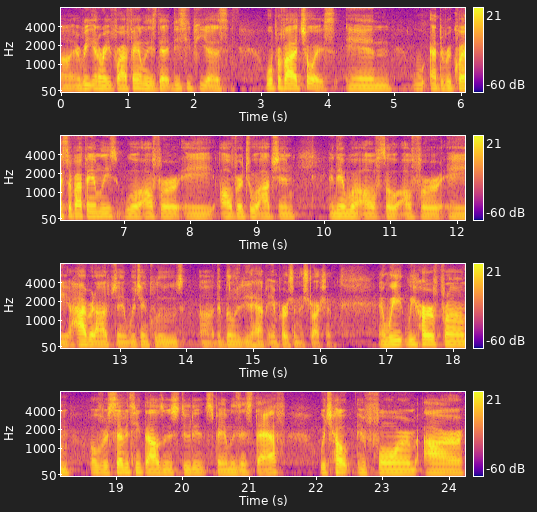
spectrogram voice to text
uh, and reiterate for our families that DCPS will provide choice. And at the request of our families, we'll offer a all virtual option. And then we'll also offer a hybrid option, which includes uh, the ability to have in-person instruction. And we, we heard from over 17,000 students, families, and staff, which helped inform our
